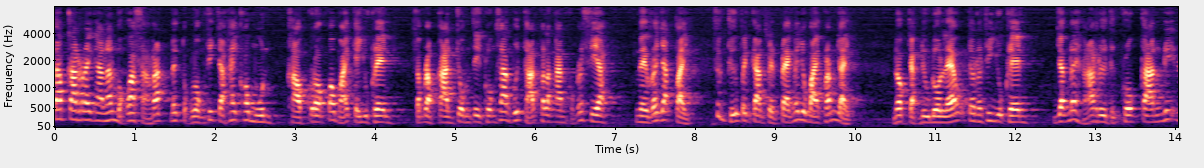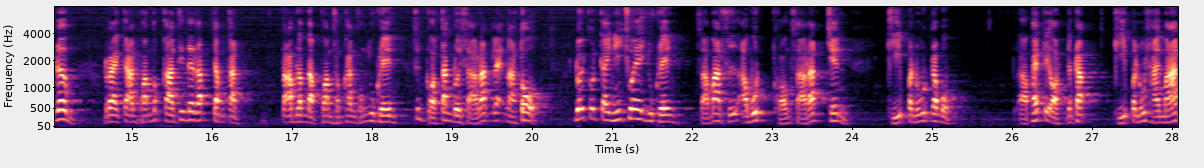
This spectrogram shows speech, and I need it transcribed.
ตามการรายงานนั้นบอกว่าสหรัฐได้ตกลงที่จะให้ข้อมูลข่าวกรองเป้าหมายแก่ยูเครนสำหรับการโจมตีโครงสร้างพื้นฐานพลังงานของรัสเซีย ในระยะไกล ซึ่งถือเป็นการเปลี่ยนแปลงนโยบายครั้งใหญ่ นอกจากดิวโดนแล้วเจ้าหน้าที่ยูเครนยังได้หารือถึงโครงการริเริ่ม รายการความต้องการที่ได้รับจำกัดตามลำดับความสำคัญของยูเครน ซึ่งก่อตั้งโดยสหรัฐและนาโตโดยกลไกนี้ช่วยให้ยูเครนสามารถซื้ออาวุธของสหรัฐ เช่น ขีปนาวุธระบบแพตริออตนะครับ ขีปนาวุธไฮมาร์ส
